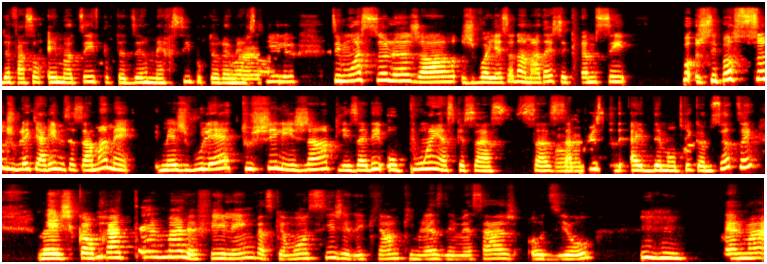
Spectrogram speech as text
de façon émotive pour te dire merci, pour te remercier. sais Moi, ça, là, genre, je voyais ça dans ma tête, c'est comme c'est. Je sais pas ça que je voulais qu'il arrive nécessairement, mais, mais je voulais toucher les gens puis les aider au point à ce que ça, ça, ça puisse être démontré comme ça, tu sais. Mais je comprends tellement le feeling parce que moi aussi, j'ai des clientes qui me laissent des messages audio. Mm-hmm tellement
